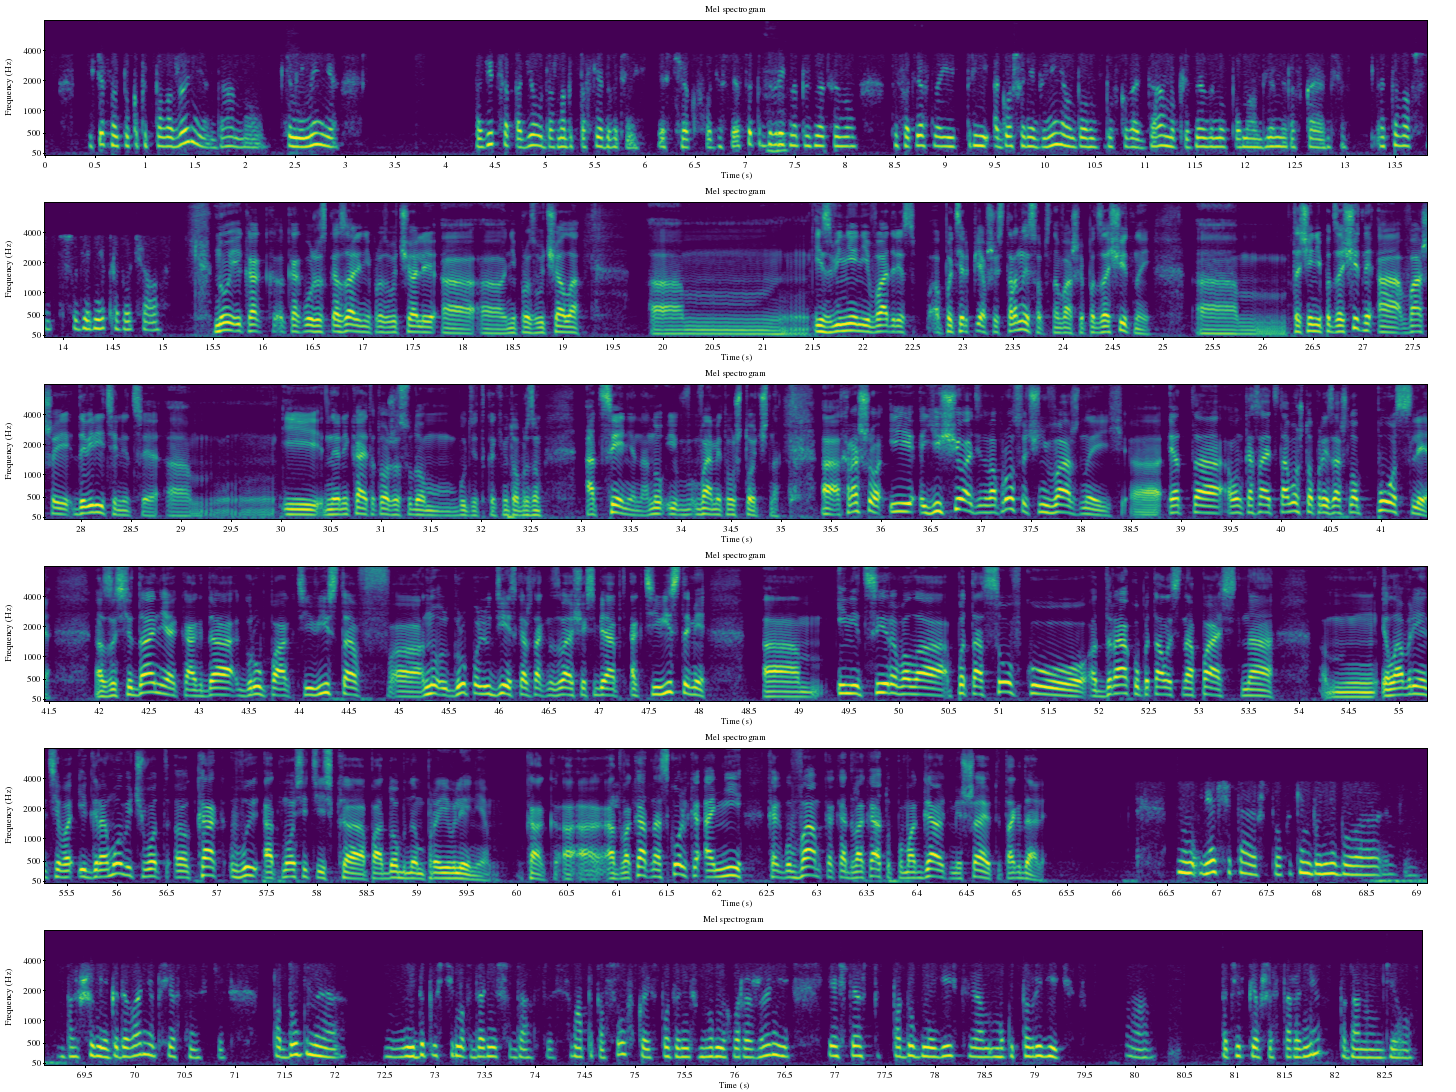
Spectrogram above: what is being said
Естественно, только предположение, да, но тем не менее позиция по делу должна быть последовательной. Если человек в ходе следствия предварительно признает вину, то, соответственно, и при оглашении обвинения он должен был сказать, да, мы признаем вину в полном объеме, раскаемся. Этого в суде не прозвучало. Ну и как, как вы уже сказали, не прозвучали, а, а, не прозвучало извинений в адрес потерпевшей страны, собственно, вашей подзащитной, точнее, не подзащитной, а вашей доверительницы. И наверняка это тоже судом будет каким-то образом оценено, ну, и вами это уж точно. А, хорошо, и еще один вопрос очень важный. А, это он касается того, что произошло после заседания, когда группа активистов, а, ну, группа людей, скажем так, называющих себя активистами, инициировала потасовку, драку, пыталась напасть на Лаврентьева и Громович. Вот э, как вы относитесь к подобным проявлениям? Как а, а, адвокат, насколько они как бы вам, как адвокату, помогают, мешают и так далее? Ну, я считаю, что каким бы ни было большим негодованием общественности, подобное недопустимо в здании суда. То есть сама потасовка, использование нецензурных выражений. Я считаю, что подобные действия могут повредить а, потерпевшей стороне по данному делу.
